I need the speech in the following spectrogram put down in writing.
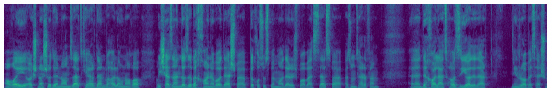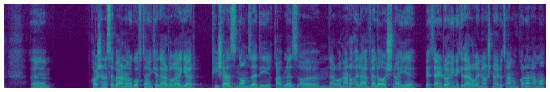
آقای آشنا شده نامزد کردن و حالا اون آقا بیش از اندازه به خانوادهش و به خصوص به مادرش وابسته است و از اون طرف هم دخالت ها زیاده در این رابطهشون. کارشناس برنامه گفتن که در واقع اگر پیش از نامزدی قبل از در واقع مراحل اول آشنایی بهترین راه اینه که در واقع این آشنایی رو تموم کنن. اما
